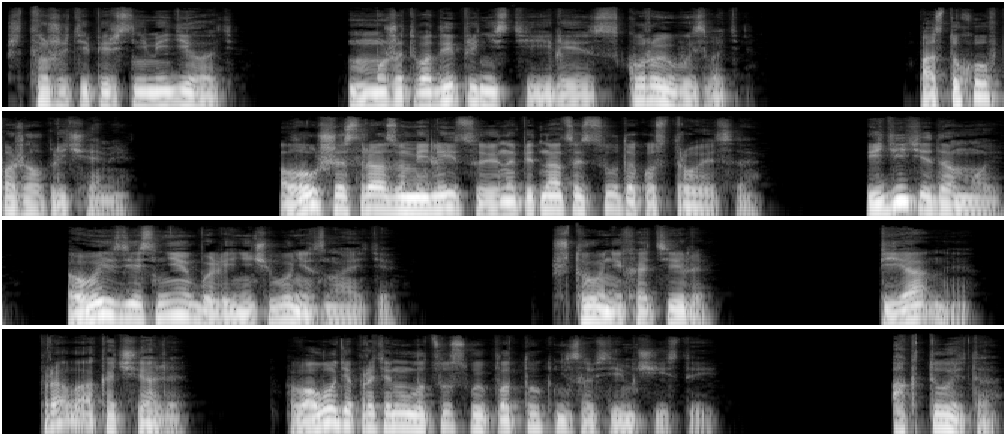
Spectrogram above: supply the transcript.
Что же теперь с ними делать? Может, воды принести или скорую вызвать? Пастухов пожал плечами. Лучше сразу милицию и на пятнадцать суток устроиться. Идите домой. Вы здесь не были ничего не знаете. Что они хотели? Пьяные, права качали. Володя протянул отцу свой платок не совсем чистый. А кто это?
